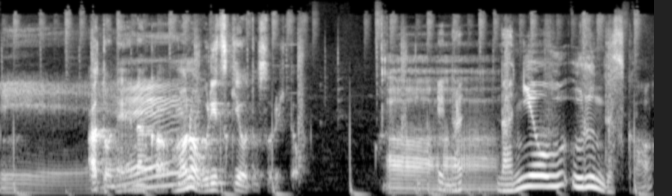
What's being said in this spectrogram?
えー、あとねなんか物を売りつけようとする人。あえなあ何を売るんですか？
